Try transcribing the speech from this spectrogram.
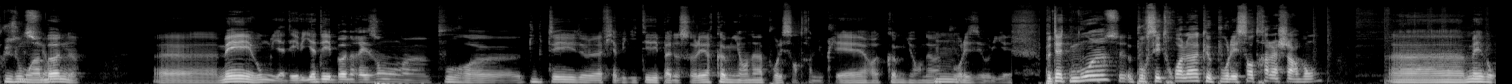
plus ou Bien moins sûr. bonnes. Euh, mais bon, il y a des il y a des bonnes raisons pour douter de la fiabilité des panneaux solaires, comme il y en a pour les centrales nucléaires, comme il y en a Mm. pour les éoliennes. Peut-être moins pour ces trois-là que pour les centrales à charbon, mais bon,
